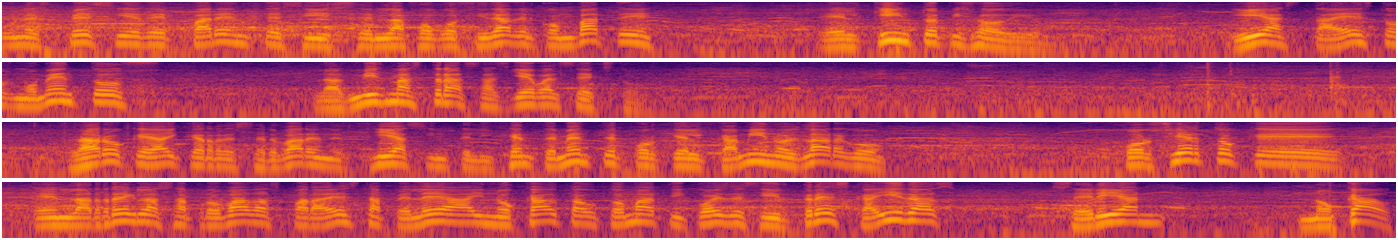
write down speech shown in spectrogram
una especie de paréntesis en la fogosidad del combate, el quinto episodio. Y hasta estos momentos, las mismas trazas lleva el sexto. Claro que hay que reservar energías inteligentemente porque el camino es largo. Por cierto que en las reglas aprobadas para esta pelea hay knockout automático, es decir, tres caídas serían knockout.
